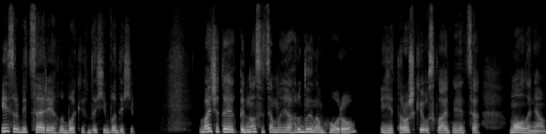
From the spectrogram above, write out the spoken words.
і зробіть серію глибоких вдихів-видихів. Бачите, як підноситься моя грудина вгору і трошки ускладнюється мовлення.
